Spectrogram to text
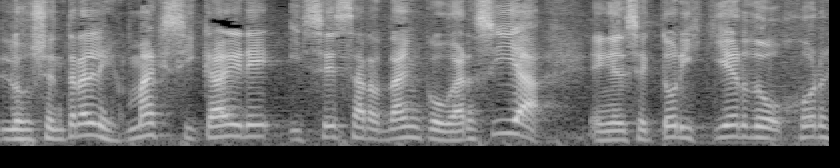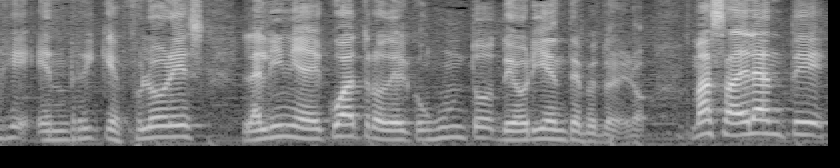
los centrales Maxi Caire y César Danco García. En el sector izquierdo, Jorge Enrique Flores, la línea de cuatro del conjunto de Oriente Petrolero. Más adelante,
